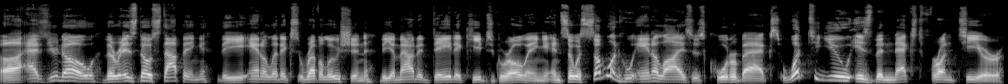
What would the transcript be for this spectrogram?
Uh, as you know, there is no stopping the analytics revolution. The amount of data keeps growing. And so, as someone who analyzes quarterbacks, what to you is the next frontier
